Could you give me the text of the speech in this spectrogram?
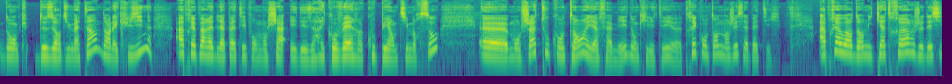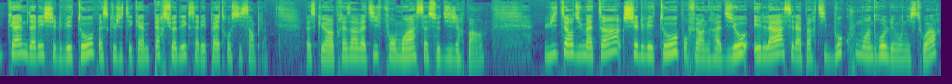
Donc, 2 heures du matin, dans la cuisine, à préparer de la pâtée pour mon chat et des haricots verts coupés en petits morceaux. Euh, mon chat, tout content et affamé, donc il était euh, très content de manger sa pâtée. Après avoir dormi 4 heures, je décide quand même d'aller chez le veto parce que j'étais quand même persuadée que ça allait pas être aussi simple. Parce qu'un préservatif, pour moi, ça se digère pas. hein. 8 heures du matin, chez le veto pour faire une radio, et là, c'est la partie beaucoup moins drôle de mon histoire.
